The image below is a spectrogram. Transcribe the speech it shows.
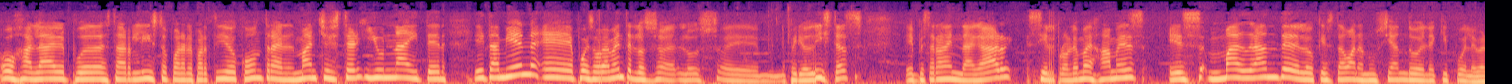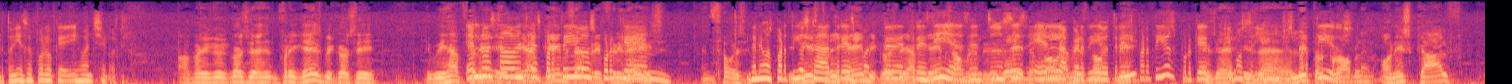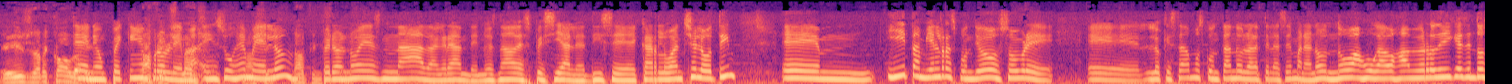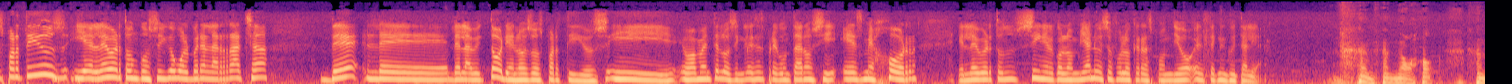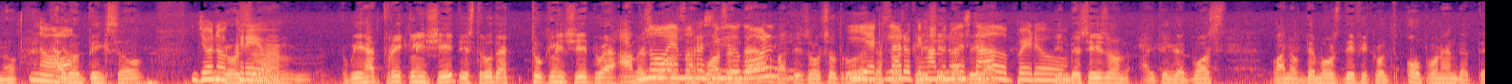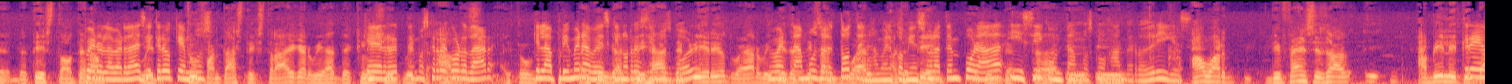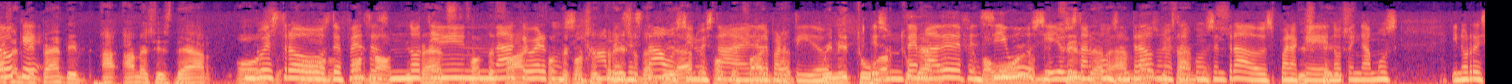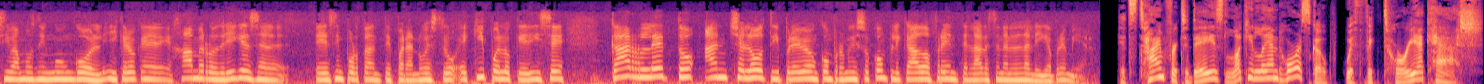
Ojalá él pueda estar listo para el partido contra el Manchester United. Y también, eh, pues obviamente los, los eh, periodistas empezaron a indagar si el problema de James es más grande de lo que estaban anunciando el equipo del Everton. Y eso fue lo que dijo Ancelotti. Él no ha estado en tres partidos porque tenemos partidos cada tres, tres días. Entonces él ha perdido tres partidos porque hemos tenido muchos partidos. Tiene un pequeño problema en su gemelo, pero no es nada grande, no es nada especial, dice Carlo Ancelotti. Eh, y también respondió sobre eh, lo que estábamos contando durante la semana. No, no ha jugado James Rodríguez en dos partidos y el Everton consiguió volver a la racha de, de, de, la victoria en los dos partidos. Y obviamente los ingleses preguntaron si es mejor el Everton sin el colombiano y eso fue lo que respondió el técnico italiano. no, no, no, I don't think so. Yo no Because, creo. Um, we had three clean sheets. It's true that two clean sheets where James no wasn't, hemos recibido wasn't gol there, but it's also true y that the claro first que clean James sheet no ha estado, pero in the season, I think that was one of the most difficult opponent that, uh, that is Tottenham. Pero la verdad es que creo que two hemos- fantastic striker, we had the clean que tenemos que recordar que la primera I vez que no that recibimos gol period where we didn't enfrentamos al Tottenham well el as a comienzo de la temporada think y that, sí uh, contamos con James Rodríguez. Our defenses are, ability Creo doesn't que depend if A- James is there Nuestros defensas no tienen nada que ver con si James está o si no está en el partido. Es un tema de defensivo, si ellos están concentrados o no están concentrados para que no tengamos y no recibamos ningún gol. Y creo que James Rodríguez eh, es importante para nuestro equipo, es lo que dice Carleto Ancelotti previo a un compromiso complicado frente al Arsenal en la Liga Premier. It's time for today's Lucky Land horoscope with Victoria Cash.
